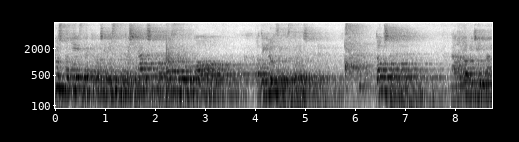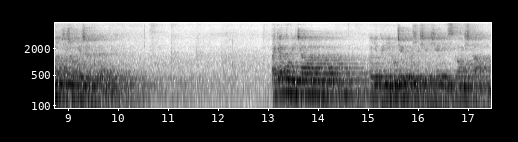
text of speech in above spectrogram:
już to nie jest takie oczywiste. To świadczy po prostu o, o tej luce historycznej. Dobrze. Narodowy Dzień Pamięci Żołnierzy Wyklętych. Tak jak powiedziałem, to nie byli ludzie, którzy się wzięli skądś tam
